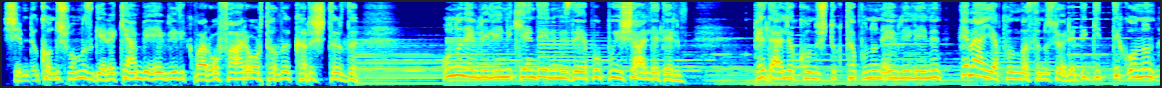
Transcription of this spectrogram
Şimdi konuşmamız gereken bir evlilik var. O fare ortalığı karıştırdı. Onun evliliğini kendi elimizde yapıp bu işi halledelim. Pederle konuştuk. Tapu'nun evliliğinin hemen yapılmasını söyledi. Gittik onun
